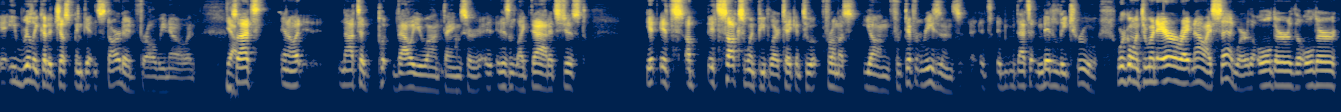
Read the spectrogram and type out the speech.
he really could have just been getting started for all we know. And Yeah. so that's you know it, not to put value on things or it, it isn't like that. It's just it it's a it sucks when people are taken to it from us young for different reasons it's it, that's admittedly true. We're going through an era right now i said where the older the older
